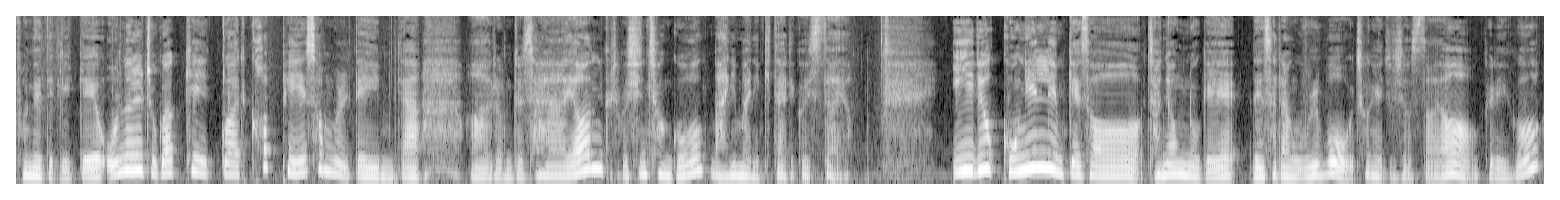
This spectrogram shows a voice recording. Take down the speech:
보내드릴게요. 오늘 조각 케이크와 커피 선물 day입니다. 어, 여러분들 사연 그리고 신청곡 많이 많이 기다리고 있어요. 2601님께서 저녁록에 내 사랑 울보 청해 주셨어요. 그리고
